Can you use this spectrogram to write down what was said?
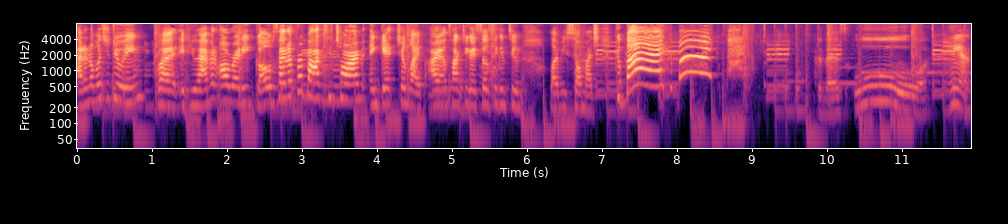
I don't know what you're doing, but if you haven't already, go sign up for BoxyCharm and get your life. All right, I'll talk to you guys so soon. Love you so much. Goodbye, goodbye, goodbye. After this, ooh, hand.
